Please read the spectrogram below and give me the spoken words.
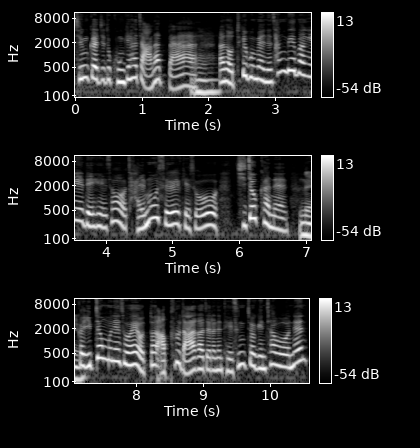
지금까지도 공개하지 않았다. 음. 라는 어떻게 보면은 상대방에 대해서 잘못을 계속 지적하는 네. 그러니까 입장문에서의 어떤 앞으로 나아가자라는 대승적인 차원은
